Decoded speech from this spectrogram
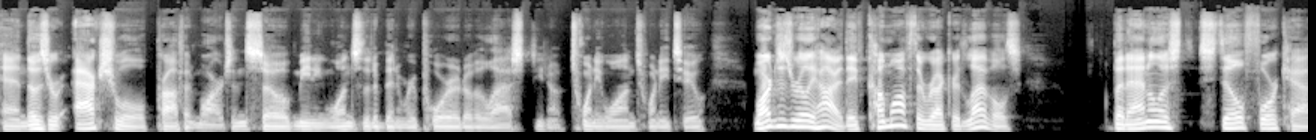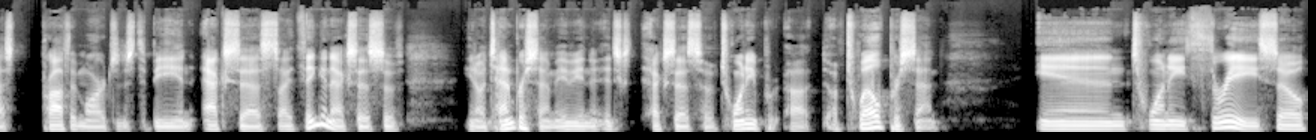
and those are actual profit margins. So, meaning ones that have been reported over the last, you know, 21, 22 Margins are really high. They've come off the record levels, but analysts still forecast profit margins to be in excess, I think in excess of, you know, 10%, maybe in excess of 20 uh, of 12% in 23. So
